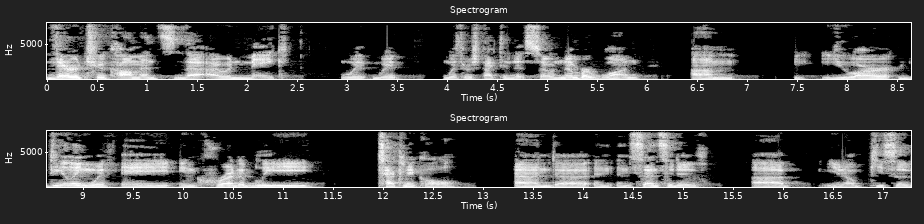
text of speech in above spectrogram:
There are two comments that I would make with with with respect to this. So, number one, um, you are dealing with a incredibly technical and uh, and, and sensitive uh, you know piece of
